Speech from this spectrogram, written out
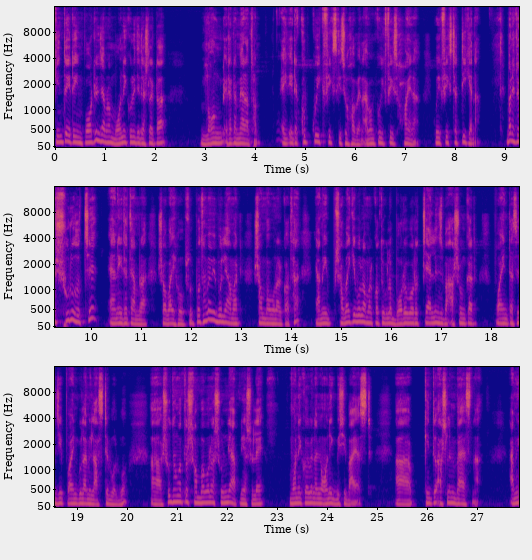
কিন্তু এটা ইম্পর্টেন্ট যে আমরা মনে করি যে এটা আসলে একটা লং এটা একটা ম্যারাথন এটা খুব কুইক ফিক্স কিছু হবে না এবং কুইক ফিক্স হয় না। কুইক ফিক্সটা টিকে না। বাট এটা শুরু হচ্ছে অ্যান্ড এটাতে আমরা সবাই হোপফুল প্রথমে আমি বলি আমার সম্ভাবনার কথা। আমি সবাইকে বলব আমার কতগুলো বড় বড় চ্যালেঞ্জ বা আশঙ্কার পয়েন্ট আছে। যে পয়েন্টগুলো আমি লাস্টে বলব। শুধুমাত্র সম্ভাবনা শুনলে আপনি আসলে মনে করবেন আমি অনেক বেশি বায়াসড কিন্তু আসলে আমি বায়াস না। আমি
